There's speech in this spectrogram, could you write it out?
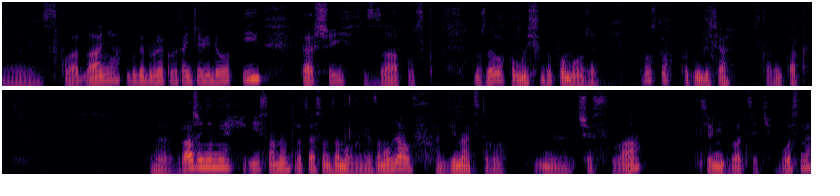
е, складання буде друге коротеньке відео. І перший запуск. Можливо, комусь допоможе. Просто поділюся, скажімо так, е, враженнями і самим процесом замовлення. Замовляв 12 е, числа. Сьогодні 28,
